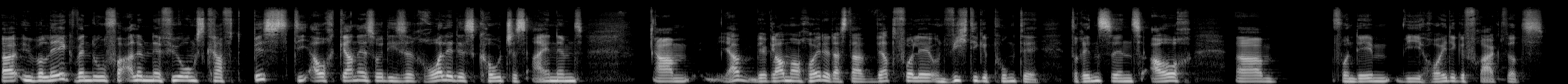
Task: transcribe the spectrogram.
äh, überleg, wenn du vor allem eine Führungskraft bist, die auch gerne so diese Rolle des Coaches einnimmt. Ähm, ja, wir glauben auch heute, dass da wertvolle und wichtige Punkte drin sind, auch ähm, von dem, wie heute gefragt wird,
